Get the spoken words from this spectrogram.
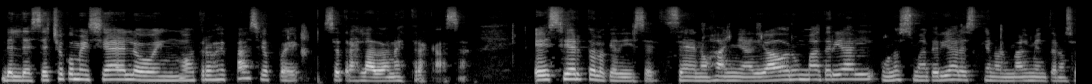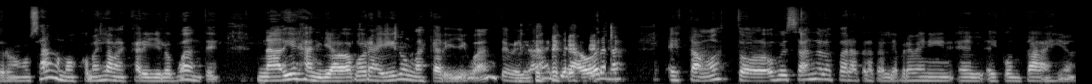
del, desecho comercial o en otros espacios, pues se trasladó a nuestra casa. Es cierto lo que dice, se nos añadió ahora un material, unos materiales que normalmente nosotros no usábamos, como es la mascarilla y los guantes. Nadie jangueaba por ahí con mascarilla y guantes, ¿verdad? Y ahora estamos todos usándolos para tratar de prevenir el, el contagio.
